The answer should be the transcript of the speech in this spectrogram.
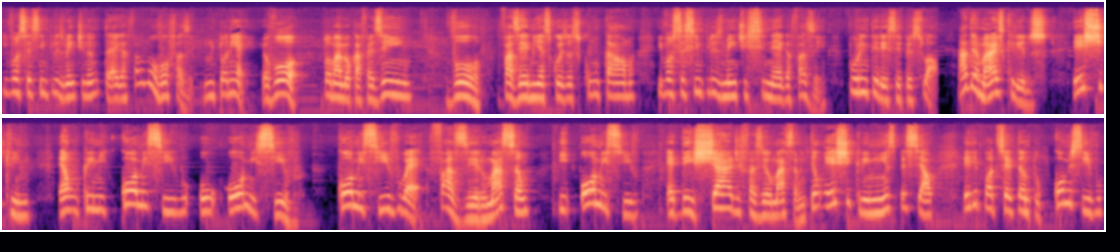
e você simplesmente não entrega. Fala, não vou fazer, não tô nem aí. Eu vou tomar meu cafezinho, vou fazer minhas coisas com calma e você simplesmente se nega a fazer por interesse pessoal. Ademais, queridos, este crime é um crime comissivo ou omissivo. Comissivo é fazer uma ação e omissivo é deixar de fazer uma ação. Então, este crime em especial, ele pode ser tanto comissivo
